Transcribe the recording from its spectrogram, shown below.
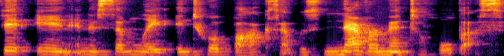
fit in and assimilate into a box that was never meant to hold us.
